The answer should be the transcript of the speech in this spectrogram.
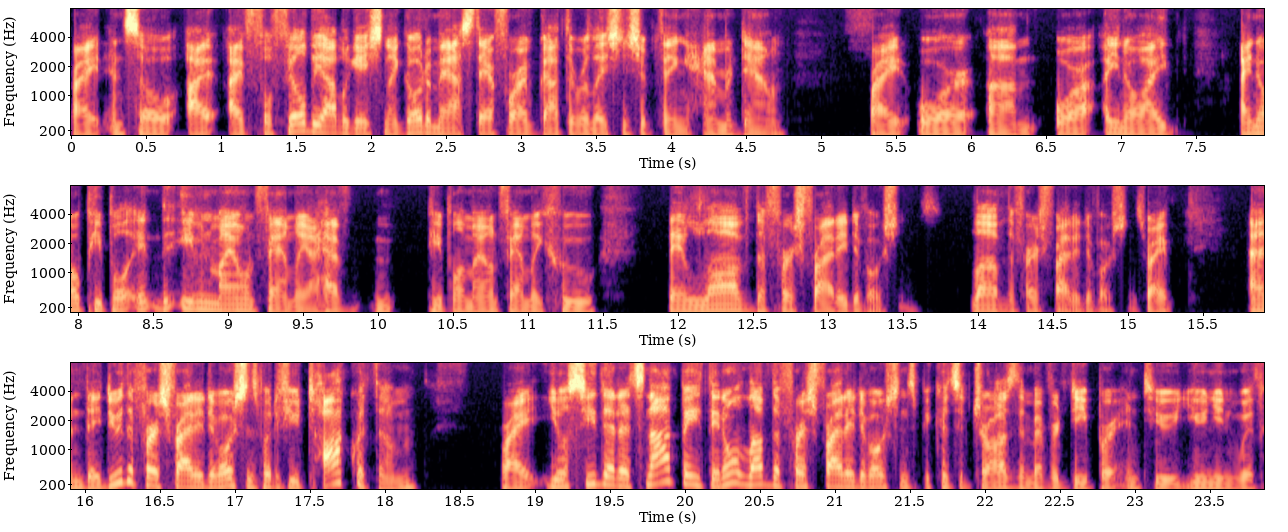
right? And so I, I fulfill the obligation. I go to mass therefore i've got the relationship thing hammered down right? Or um or you know i i know people even my own family i have people in my own family who they love the first friday devotions love the first friday devotions right? And they do the first friday devotions but if you talk with them right you'll see that it's not based they don't love the first friday devotions because it draws them ever deeper into union with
